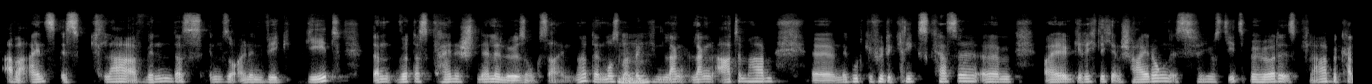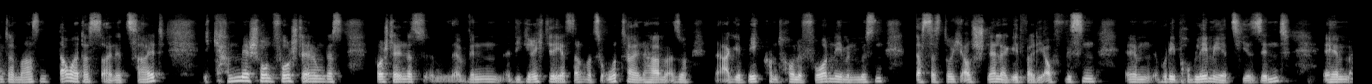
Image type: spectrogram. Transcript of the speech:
Aber eins ist klar, wenn das in so einen Weg geht, dann wird das keine schnelle Lösung sein. Ne? Dann muss man mhm. wirklich einen lang, langen Atem haben, äh, eine gut geführte Kriegskasse, ähm, weil gerichtliche Entscheidungen ist Justizbehörde, ist klar, bekanntermaßen dauert das seine Zeit. Ich kann mir schon vorstellen, dass, vorstellen, dass äh, wenn die Gerichte jetzt darüber zu urteilen haben, also eine AGB-Kontrolle vornehmen müssen, dass das durchaus schneller geht, weil die auch wissen, ähm, wo die Probleme jetzt hier sind. Ähm, ähm,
